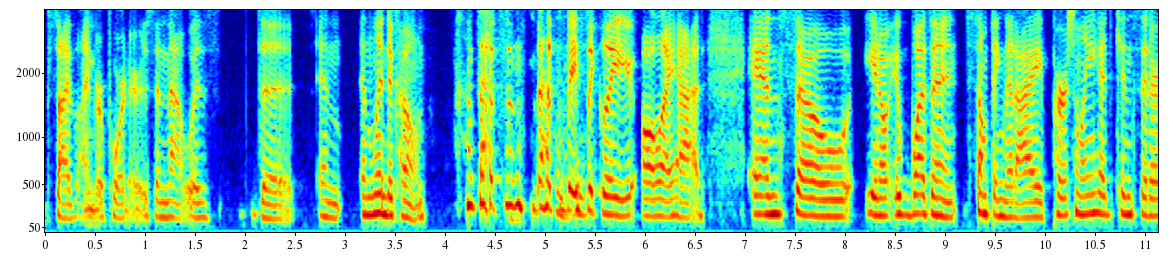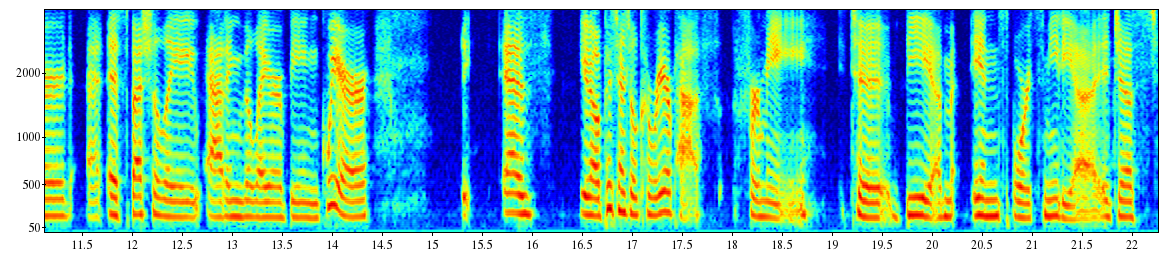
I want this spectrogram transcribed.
sideline reporters, and that was the and and Linda Cohn. that's that's mm-hmm. basically all I had. And so, you know, it wasn't something that I personally had considered, especially adding the layer of being queer as you know a potential career path for me to be in sports media. It just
